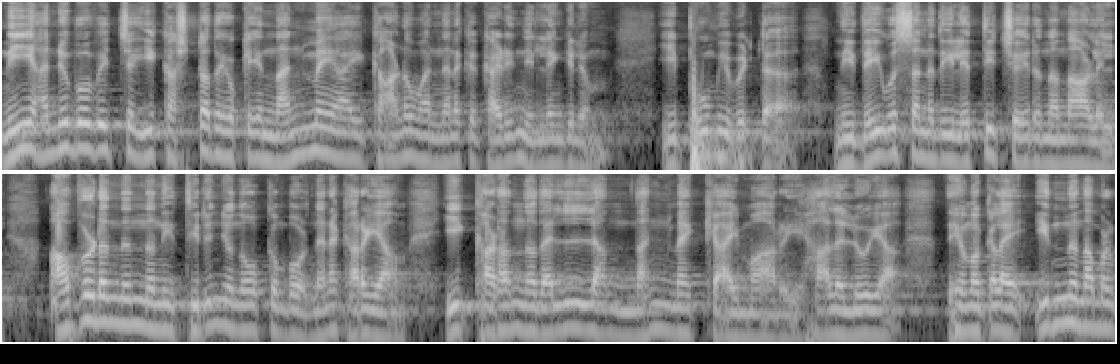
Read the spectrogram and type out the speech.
നീ അനുഭവിച്ച ഈ കഷ്ടതയൊക്കെ നന്മയായി കാണുവാൻ നിനക്ക് കഴിഞ്ഞില്ലെങ്കിലും ഈ ഭൂമി വിട്ട് നീ ദൈവസന്നതിയിൽ എത്തിച്ചേരുന്ന നാളിൽ അവിടെ നിന്ന് നീ തിരിഞ്ഞു നോക്കുമ്പോൾ നിനക്കറിയാം ഈ കടന്നതെല്ലാം നന്മയ്ക്കായി മാറി. ഹലലൂയ ദൈവമക്കളെ ഇന്ന് നമ്മൾ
